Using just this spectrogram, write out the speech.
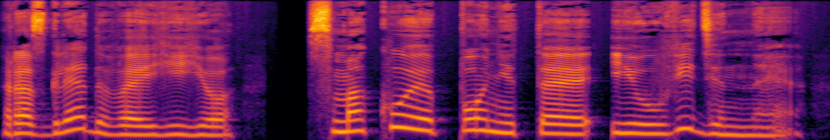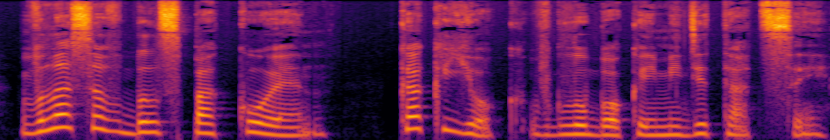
Разглядывая ее, смакуя понятое и увиденное, Власов был спокоен, как йог в глубокой медитации.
